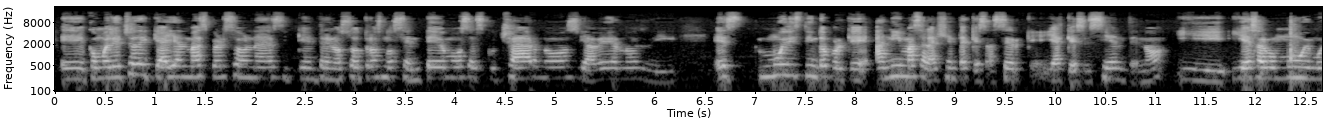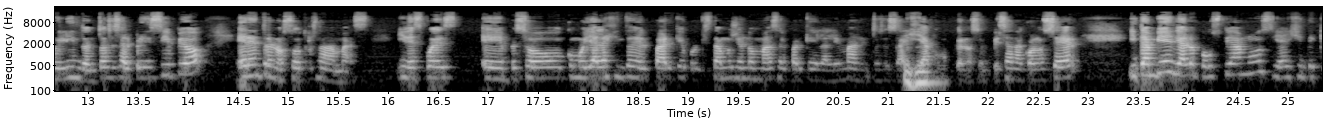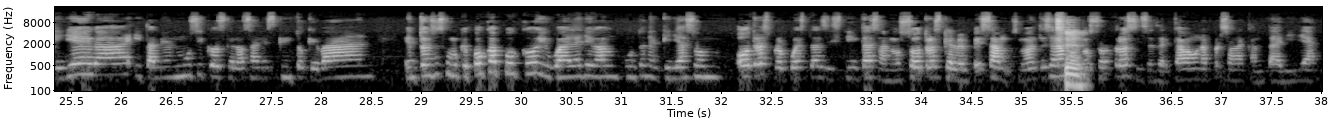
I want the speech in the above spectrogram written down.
Eh, como el hecho de que hayan más personas y que entre nosotros nos sentemos a escucharnos y a vernos y es muy distinto porque animas a la gente a que se acerque y a que se siente, ¿no? Y, y, es algo muy, muy lindo. Entonces, al principio era entre nosotros nada más. Y después eh, empezó como ya la gente del parque, porque estamos yendo más al parque del alemán, entonces ahí ya como que nos empiezan a conocer. Y también ya lo posteamos y hay gente que llega y también músicos que nos han escrito que van, entonces como que poco a poco igual ha llegado un punto en el que ya son otras propuestas distintas a nosotros que lo empezamos, ¿no? Antes éramos nosotros y se acercaba una persona a cantar y ya,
